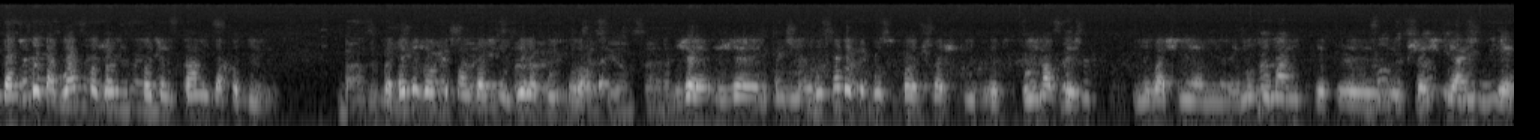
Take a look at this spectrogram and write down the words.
Dlaczego tak łatwo rządzić społeczeństwami zachodnimi? Dlatego, że one są właśnie wielokulturowe. Że, że różnego typu społeczności, wspólnoty właśnie m, muzułmańskie, y, chrześcijańskie,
